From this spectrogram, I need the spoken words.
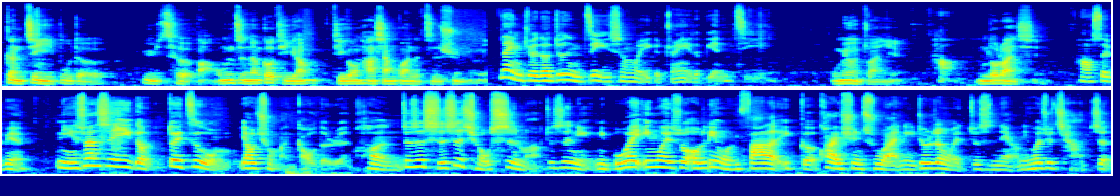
更进一步的预测吧，我们只能够提供提供他相关的资讯而已。那你觉得，就是你自己身为一个专业的编辑，我没有很专业，好我们都乱写。好随便，你算是一个对自我要求蛮高的人，很就是实事求是嘛，就是你你不会因为说哦，令文发了一个快讯出来，你就认为就是那样，你会去查证。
